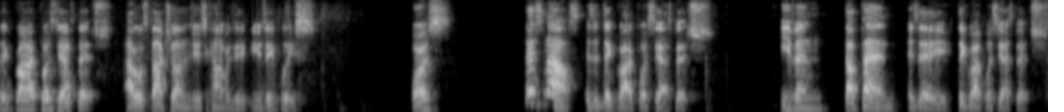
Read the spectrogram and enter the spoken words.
thick ride pussy ass bitch. I was factual on the USA Congress USA police. Worse, this mouse is a dick ride pussy ass bitch. Even that pen is a thick right pussy ass bitch.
